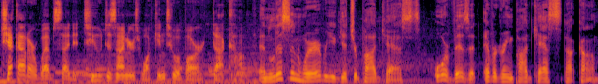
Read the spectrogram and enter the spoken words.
Check out our website at two designerswalkintoabar.com. And listen wherever you get your podcasts or visit evergreenpodcasts.com.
